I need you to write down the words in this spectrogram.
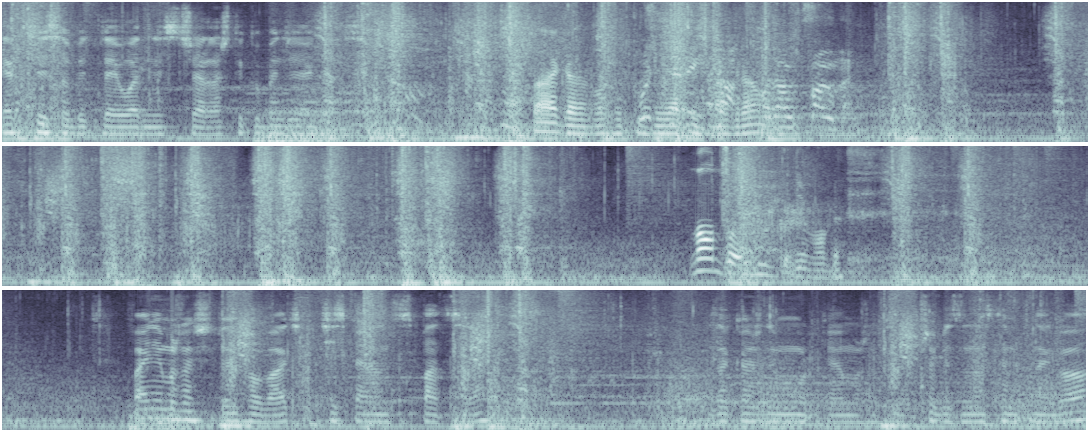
jak ty sobie tutaj ładnie strzelasz, tylko będzie jak ja. Tak, ale może później jakoś nagram. No to tylko nie mogę. Fajnie można się tutaj chować, wciskając spację. Za każdym murkiem można sobie przebiec do następnego.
